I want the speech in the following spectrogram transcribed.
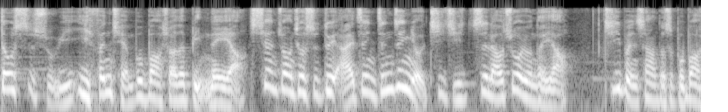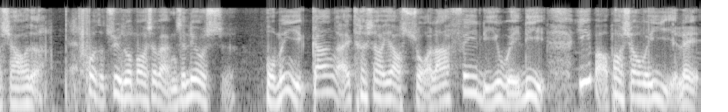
都是属于一分钱不报销的丙类药。现状就是对癌症真正有积极治疗作用的药，基本上都是不报销的，或者最多报销百分之六十。我们以肝癌特效药索拉非尼为例，医保报销为乙类，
